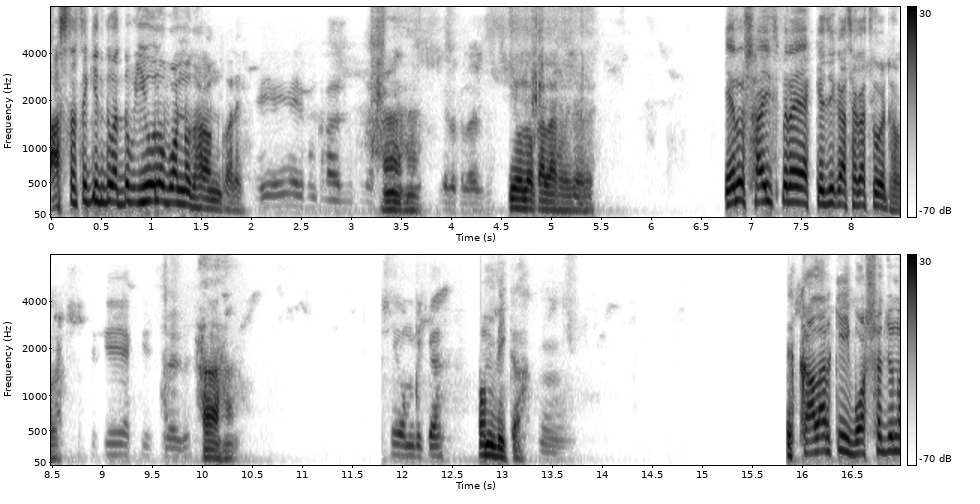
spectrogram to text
আস্তে আস্তে কিন্তু একদম ইয়েলো বর্ণ ধারণ করে। হ্যাঁ হ্যাঁ। ইয়েলো কালার হয়ে যাবে। এরও সাইজ প্রায় এক কেজি কাছাকাছি ওয়েট হবে। হ্যাঁ হ্যাঁ। অম্বিকা। অম্বিকা। কালার কি বর্ষার জন্য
